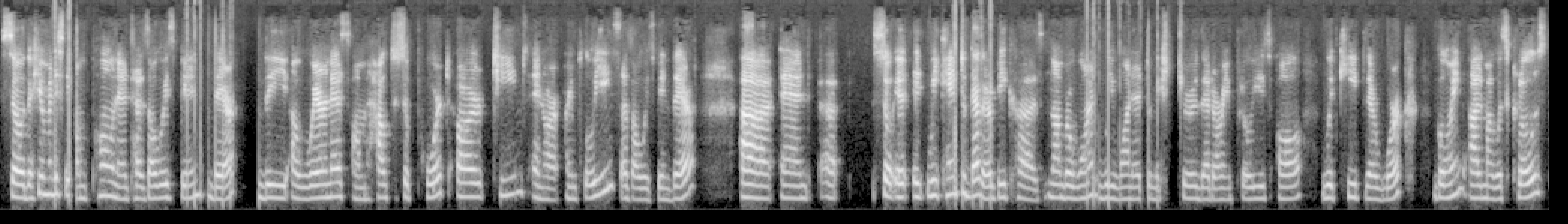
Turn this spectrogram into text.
So the humanistic component has always been there. The awareness on how to support our teams and our, employees has always been there. Uh, and uh, so it, it, we came together because number one, we wanted to make sure that our employees all would keep their work going. Alma was closed.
